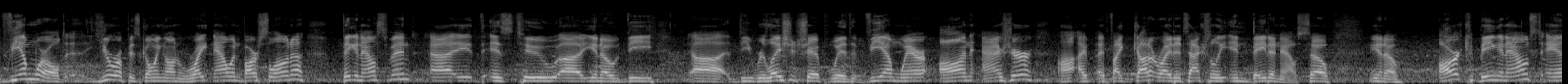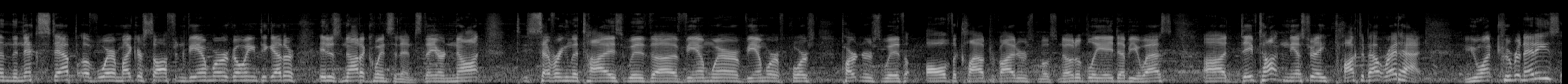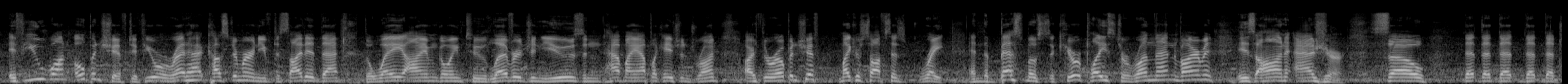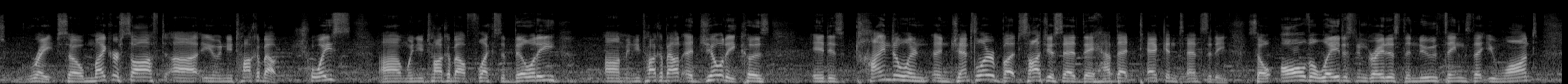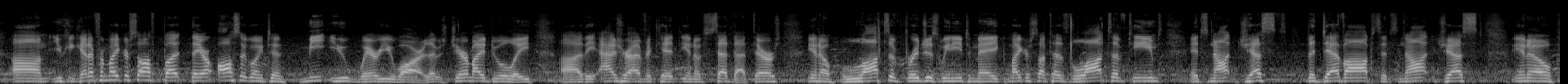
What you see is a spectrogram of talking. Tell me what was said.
VMworld Europe is going on right now in Barcelona. Big announcement uh, is to, uh, you know, the uh, the relationship with VMware on Azure. Uh, I, if I got it right, it's actually in beta now. So, you know, Arc being announced and the next step of where Microsoft and VMware are going together, it is not a coincidence. They are not severing the ties with uh, VMware. VMware, of course, partners with all the cloud providers, most notably AWS. Uh, Dave Totten yesterday talked about Red Hat you want Kubernetes? If you want OpenShift, if you're a Red Hat customer and you've decided that the way I'm going to leverage and use and have my applications run are through OpenShift, Microsoft says great. And the best, most secure place to run that environment is on Azure. So, that, that, that, that, that's great. So Microsoft, uh, you when you talk about choice, uh, when you talk about flexibility, um, and you talk about agility, because it is kinder and, gentler, but Satya said they have that tech intensity. So all the latest and greatest, the new things that you want, um, you can get it from Microsoft, but they are also going to meet you where you are. That was Jeremiah Dooley, uh, the Azure advocate, you know, said that. There's you know, lots of bridges we need to make. Microsoft has lots of teams. It's not just the DevOps, it's not just, you know,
